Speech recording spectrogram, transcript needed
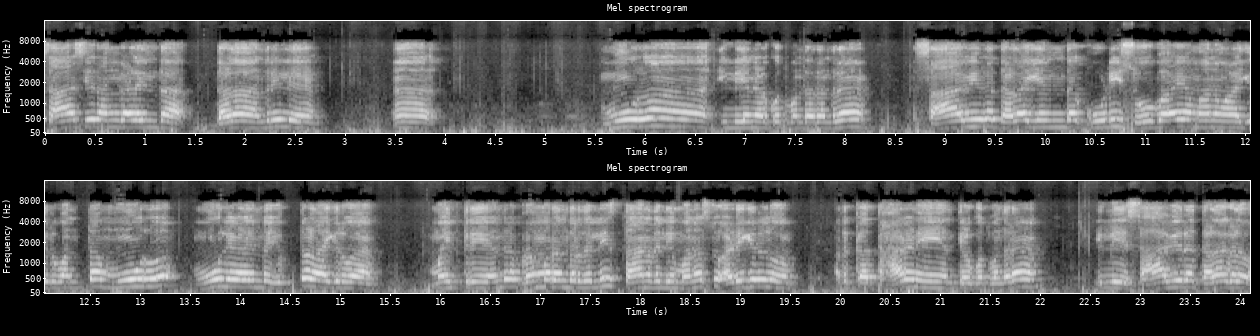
ಸಾಸಿರಂಗಳಿಂದ ದಳ ಅಂದ್ರೆ ಇಲ್ಲಿ ಮೂರು, ಇಲ್ಲಿ ಏನ್ ಹೇಳ್ಕೊತ ಬಂದಾರ ಅಂದ್ರ ಸಾವಿರ ದಳಗಿಂದ ಕೂಡಿ ಶೋಭಾಯಮಾನವಾಗಿರುವಂತ ಮೂರು ಮೂಲೆಗಳಿಂದ ಯುಕ್ತಳಾಗಿರುವ ಮೈತ್ರಿ ಅಂದ್ರೆ ಬ್ರಹ್ಮರಂಧ್ರದಲ್ಲಿ ಸ್ಥಾನದಲ್ಲಿ ಮನಸ್ಸು ಅಡಗಿರಲು ಅದಕ್ಕ ಧಾರಣೆ ಅಂತ ಹೇಳ್ಕೊತ ಬಂದ್ರ. ಇಲ್ಲಿ ಸಾವಿರ ದಳಗಳು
